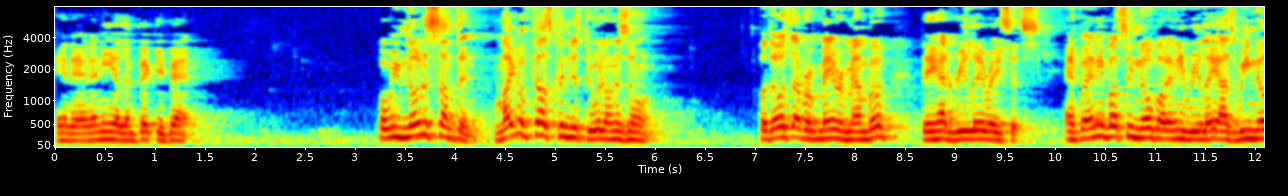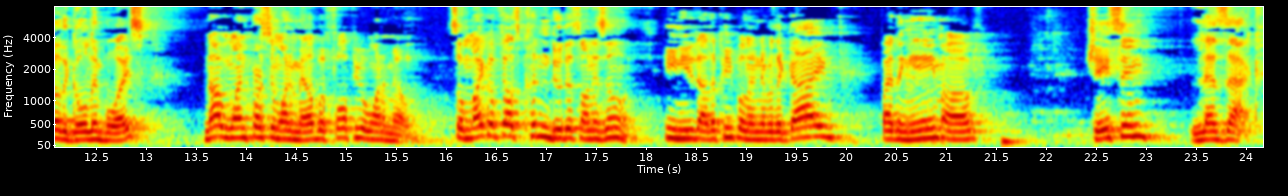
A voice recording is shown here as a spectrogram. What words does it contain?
in, in any Olympic event. But we've noticed something. Michael Phelps couldn't just do it on his own. For those that may remember, they had relay races. And for any of us who know about any relay, as we know the Golden Boys, not one person won a medal, but four people won a medal. So Michael Phelps couldn't do this on his own. He needed other people. And there was a guy by the name of Jason Lezak.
